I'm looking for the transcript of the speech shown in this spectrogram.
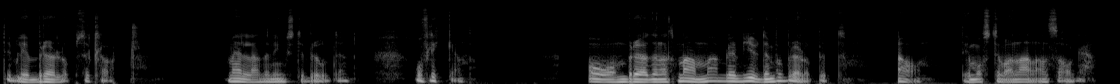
Det blev bröllop såklart. Mellan den yngste brodern och flickan. Och om brödernas mamma blev bjuden på bröllopet, ja, det måste vara en annan saga.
